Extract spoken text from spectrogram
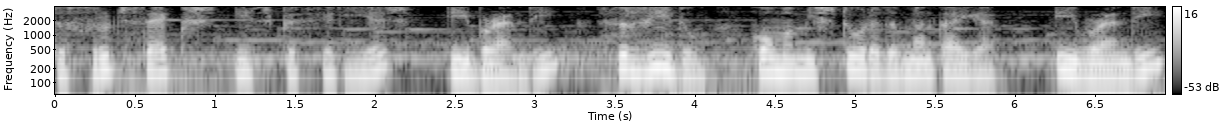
de frutos secos e especiarias e brandy, servido com uma mistura de manteiga e brandy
